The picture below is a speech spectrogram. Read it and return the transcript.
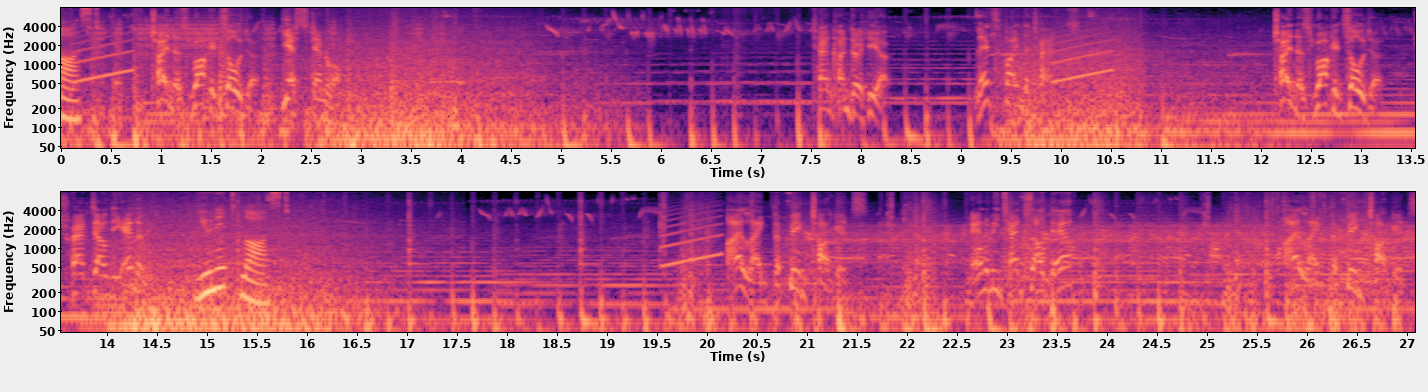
Lost. China's rocket soldier. Yes, General. Tank hunter here. Let's find the tanks. China's rocket soldier. Track down the enemy. Unit lost. I like the big targets. Enemy tanks out there? I like the big targets.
